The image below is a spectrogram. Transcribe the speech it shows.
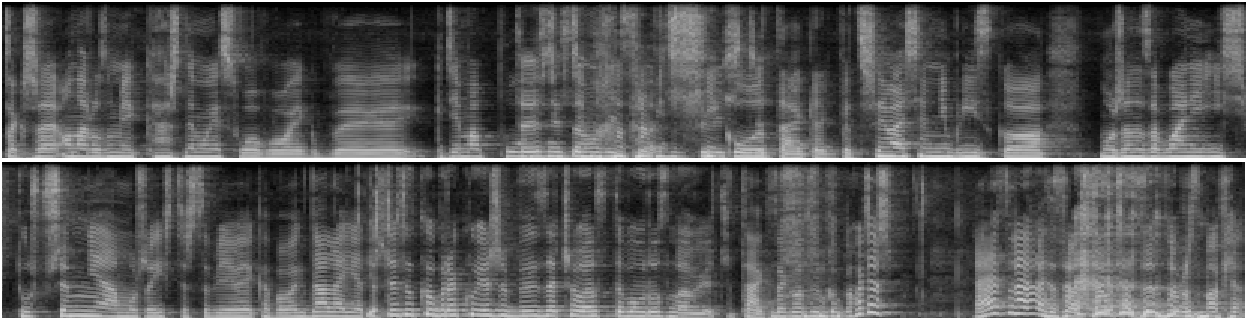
Także ona rozumie każde moje słowo, jakby gdzie ma pójść, gdzie ma zrobić siku, tak, jakby trzyma się mnie blisko, może na zawołanie iść tuż przy mnie, a może iść też sobie kawałek dalej. Ja też Jeszcze tylko brakuje, żeby zaczęła z tobą rozmawiać. tak, tego tylko. Chociaż Ezra, Ezra cały czas ze mną rozmawia.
